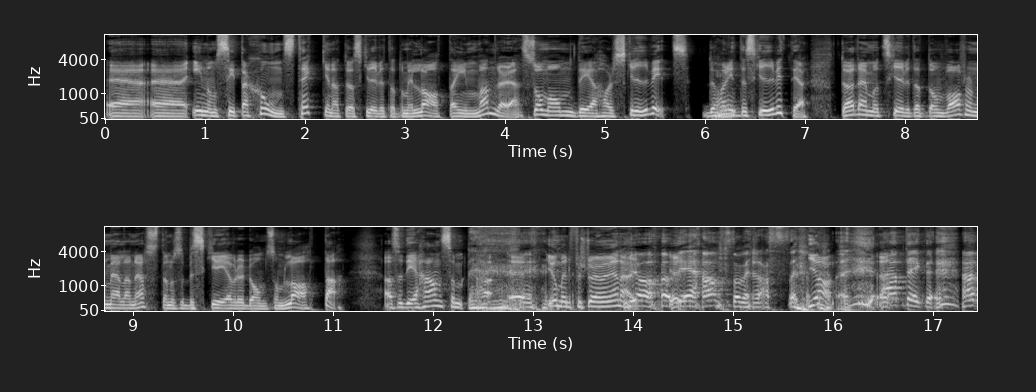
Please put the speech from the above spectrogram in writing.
eh, eh, inom citationstecken att du har skrivit att de är lata invandrare. Som om det har skrivits. Du har inte skrivit det. Du har däremot skrivit att de var från Mellanöstern och så beskrev du dem som lata. Alltså det är han som... Ha, eh, jo, men förstår du vad jag menar? Ja, det är han som är rassen. Ja. Han, tänkte, han,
